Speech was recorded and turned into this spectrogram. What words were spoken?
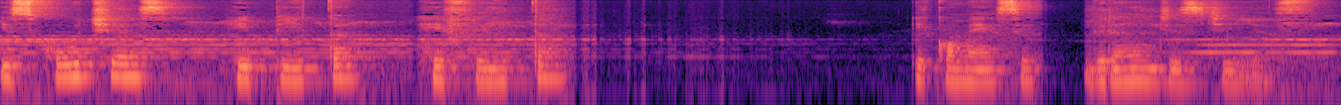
Escute-as repita, reflita e comece grandes dias.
